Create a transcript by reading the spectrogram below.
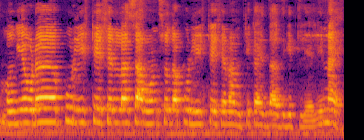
मग एवढं पोलीस स्टेशनला सांगून सुद्धा पोलीस स्टेशन आमची काही दाद घेतलेली नाही.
